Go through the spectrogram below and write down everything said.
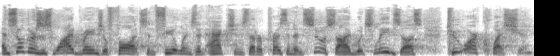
And so there's this wide range of thoughts and feelings and actions that are present in suicide, which leads us to our question,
